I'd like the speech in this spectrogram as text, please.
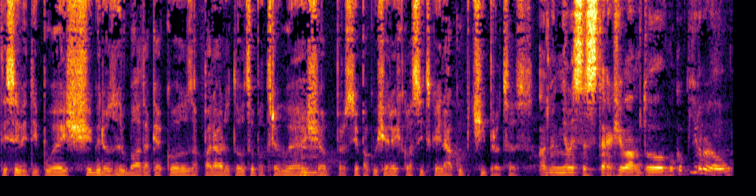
ty si vytipuješ, kdo zhruba tak jako zapadá do toho, co potřebuješ mm. a prostě pak už jedeš klasický nákupčí proces. A neměli jste strach, že vám to okopírujou?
